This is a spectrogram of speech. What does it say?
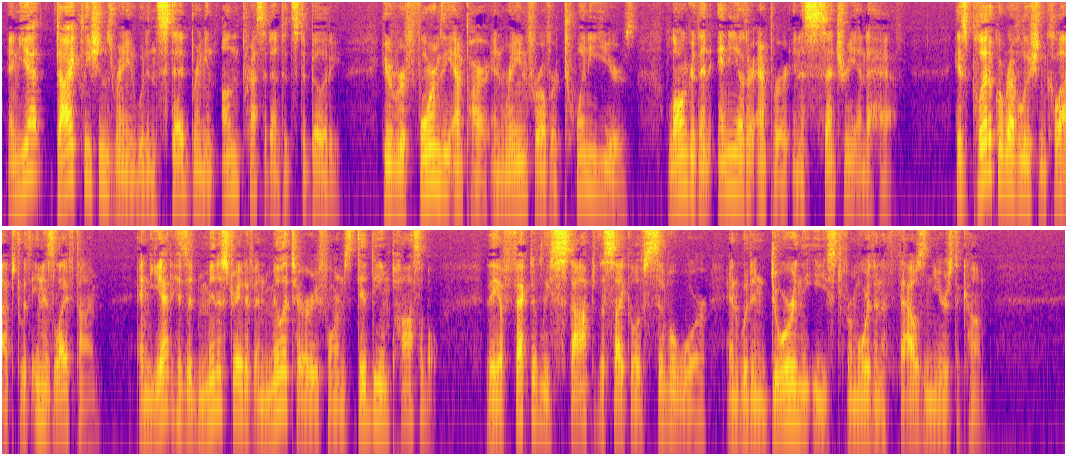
And yet Diocletian's reign would instead bring an unprecedented stability. He would reform the empire and reign for over twenty years, longer than any other emperor in a century and a half. His political revolution collapsed within his lifetime, and yet his administrative and military reforms did the impossible. They effectively stopped the cycle of civil war and would endure in the East for more than a thousand years to come.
